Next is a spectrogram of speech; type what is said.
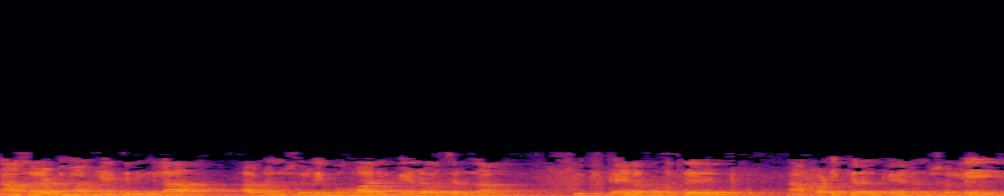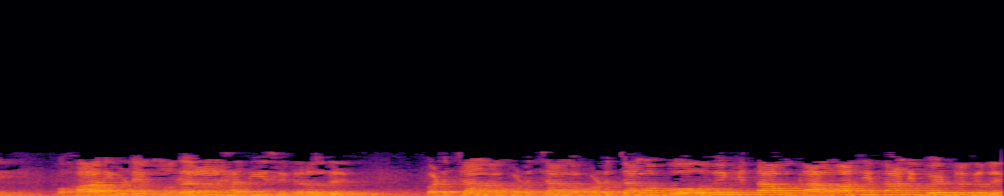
நான் சொல்லட்டுமா கேட்குறீங்களா அப்படின்னு சொல்லி புகாரி கையில் வச்சுருந்தாங்க. தூக்கி கையில் கொடுத்து நான் படிக்கிறேன் கேளுன்னு சொல்லி புகாரியுடைய முதல் ஹதீஸிலிருந்து படிச்சாங்க படிச்சாங்க படிச்சாங்க போகுது கிதாபு கால்வாசி தாண்டி போயிட்டு இருக்குது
